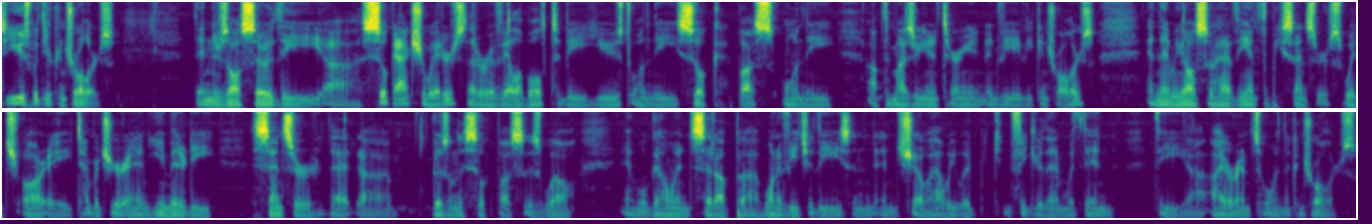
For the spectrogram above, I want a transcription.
to use with your controllers. Then there's also the uh, Sylk actuators that are available to be used on the Sylk bus on the Optimizer Unitarian and VAV controllers. And then we also have the enthalpy sensors, which are a temperature and humidity sensor that uh, goes on the Sylk bus as well. And we'll go and set up uh, one of each of these and, and show how we would configure them within the uh, IRM tool and the controllers.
